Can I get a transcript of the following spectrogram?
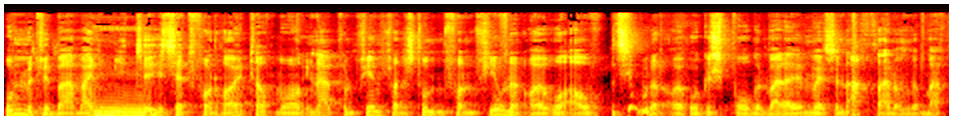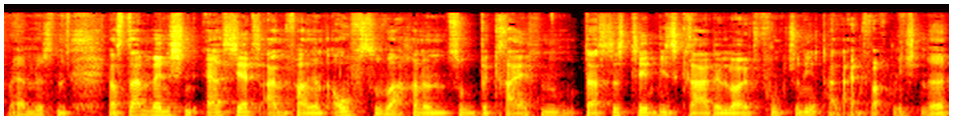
unmittelbar. Meine mhm. Miete ist jetzt von heute auf morgen innerhalb von 24 Stunden von 400 Euro auf 700 Euro gesprungen, weil da irgendwelche Nachzahlungen gemacht werden müssen. Dass dann Menschen erst jetzt anfangen aufzuwachen und zu begreifen, das System, wie es gerade läuft, funktioniert halt einfach nicht. Ne?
